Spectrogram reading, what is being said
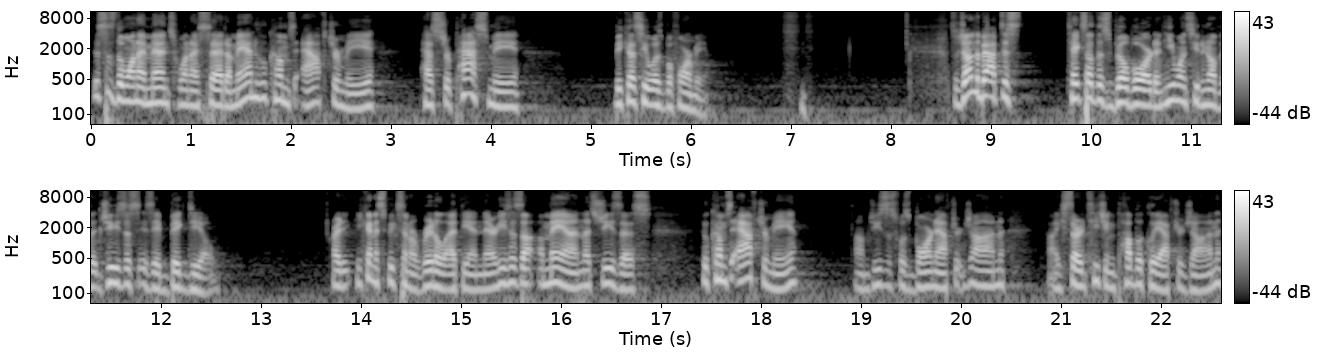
This is the one I meant when I said, A man who comes after me has surpassed me because he was before me. so, John the Baptist takes out this billboard and he wants you to know that Jesus is a big deal. Right? He kind of speaks in a riddle at the end there. He says, A, man, that's Jesus, who comes after me. Um, Jesus was born after John. Uh, he started teaching publicly after John.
